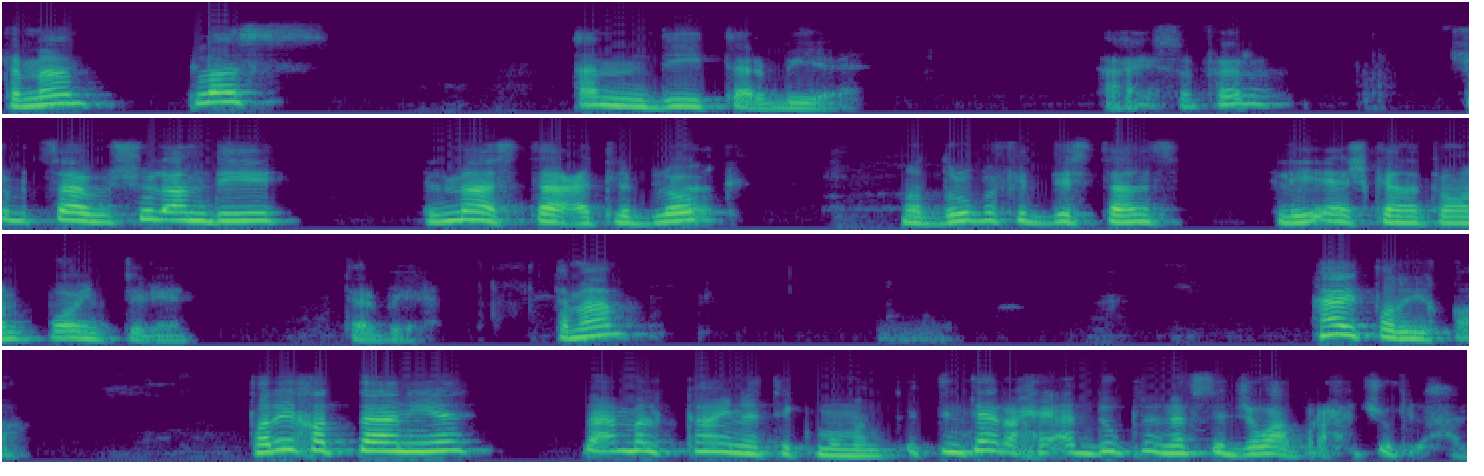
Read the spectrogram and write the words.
تمام؟ plus m d تربيع. هاي صفر. شو بتساوي؟ شو ال m d ال mass تاعت ال block مضروبة في ال distance اللي إيش كانت هون؟ 0.2 تربيع. تمام؟ هاي طريقة. الطريقة الثانية بعمل kinetic moment. التنتين راح يأدوك لنفس الجواب راح تشوف الآن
